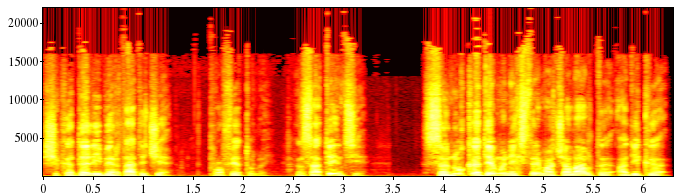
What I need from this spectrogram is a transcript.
Și că dă libertate ce? Profetului. Însă atenție, să nu cădem în extrema cealaltă, adică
